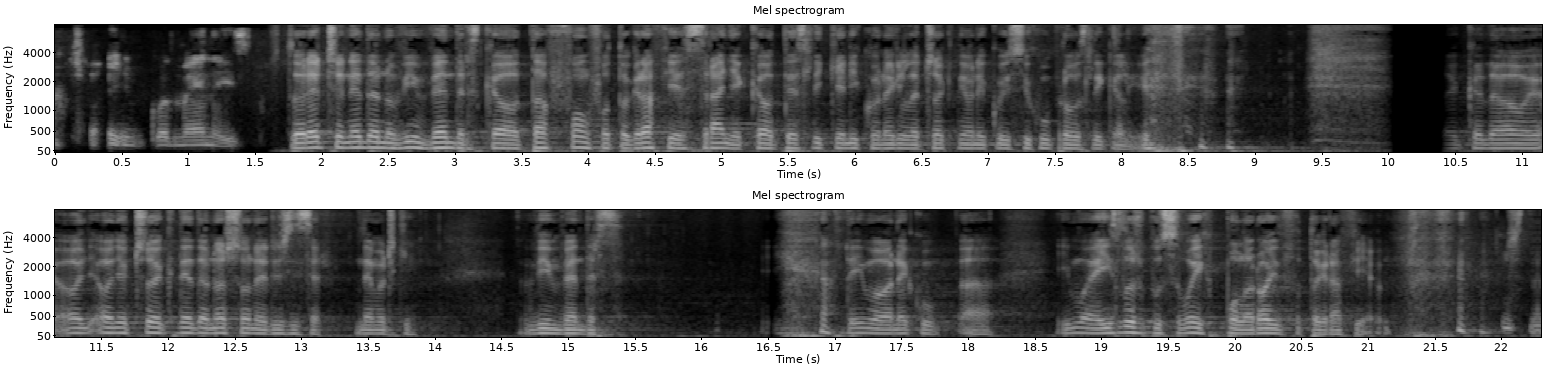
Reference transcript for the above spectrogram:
to je kod mene isto. Što reče nedavno Wim Wenders, kao ta fon fotografije sranje, kao te slike niko ne gleda, čak ni oni koji su ih upravo slikali. Tako da, ovaj, on, on je čovjek nedavno našao onaj režiser, nemački, Wim Wenders. I onda imao neku, a, imao je izložbu svojih Polaroid fotografija. što,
